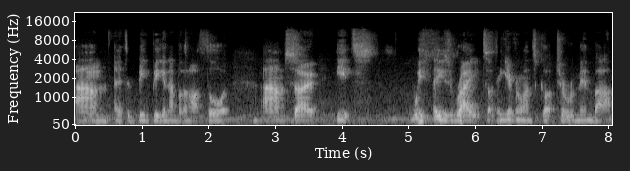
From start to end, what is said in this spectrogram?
um, and it's a big, bigger number than I thought. Um, so it's with these rates. I think everyone's got to remember,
